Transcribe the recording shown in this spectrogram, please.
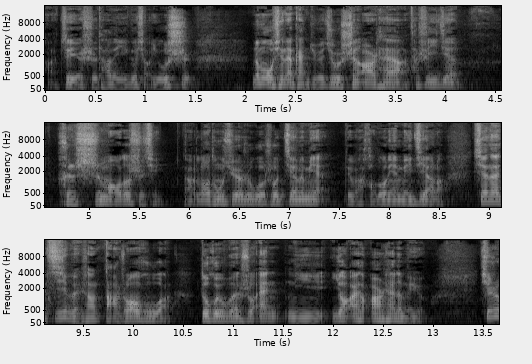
啊，这也是它的一个小优势。那么我现在感觉就是生二胎啊，它是一件很时髦的事情啊。老同学如果说见了面，对吧？好多年没见了，现在基本上打招呼啊，都会问说，哎，你要二二胎的没有？其实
